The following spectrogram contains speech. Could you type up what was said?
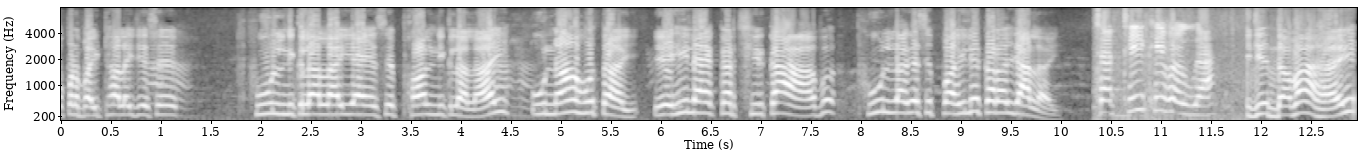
ऊपर बैठल है जैसे फूल निकलल है या ऐसे फल निकलल है उ ना होता यही ला एकर छिड़काव फूल लगे से पहले करल जाला अच्छा ठीक है बउआ। जे दवा है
